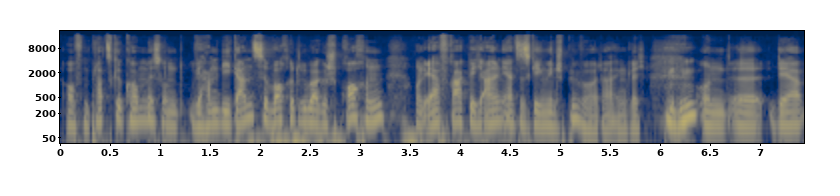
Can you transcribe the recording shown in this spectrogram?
auf den Platz gekommen ist und wir haben die ganze Woche drüber gesprochen und er fragte dich allen Ernstes, gegen wen spielen wir heute eigentlich? Mhm. Und äh, der,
